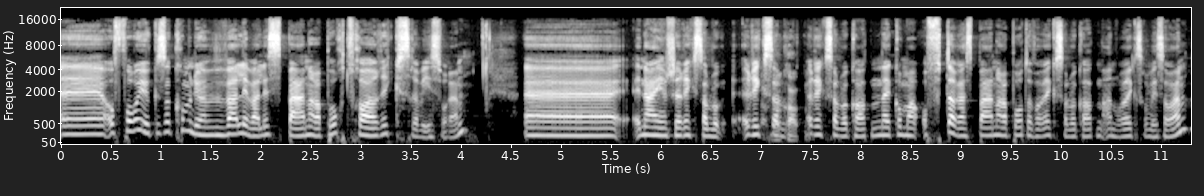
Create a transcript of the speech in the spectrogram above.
Eh, og Forrige uke så kom det jo en veldig veldig spennende rapport fra riksrevisoren. Eh, nei, ikke Riksadvok Riksadv Advokaten. Riksadvokaten. Det kommer oftere spennende rapporter fra Riksadvokaten enn fra Riksrevisoren.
